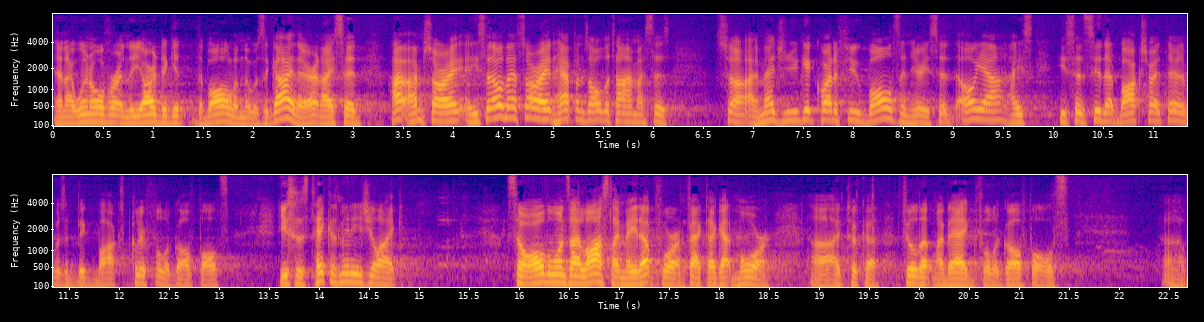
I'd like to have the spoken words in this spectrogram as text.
And I went over in the yard to get the ball, and there was a guy there. And I said, I'm sorry. he said, Oh, that's all right. It happens all the time. I says, So I imagine you get quite a few balls in here. He said, Oh, yeah. I, he said, See that box right there? There was a big box, clear full of golf balls. He says, Take as many as you like. So all the ones I lost, I made up for. In fact, I got more uh, I took a filled up my bag full of golf balls. Uh,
